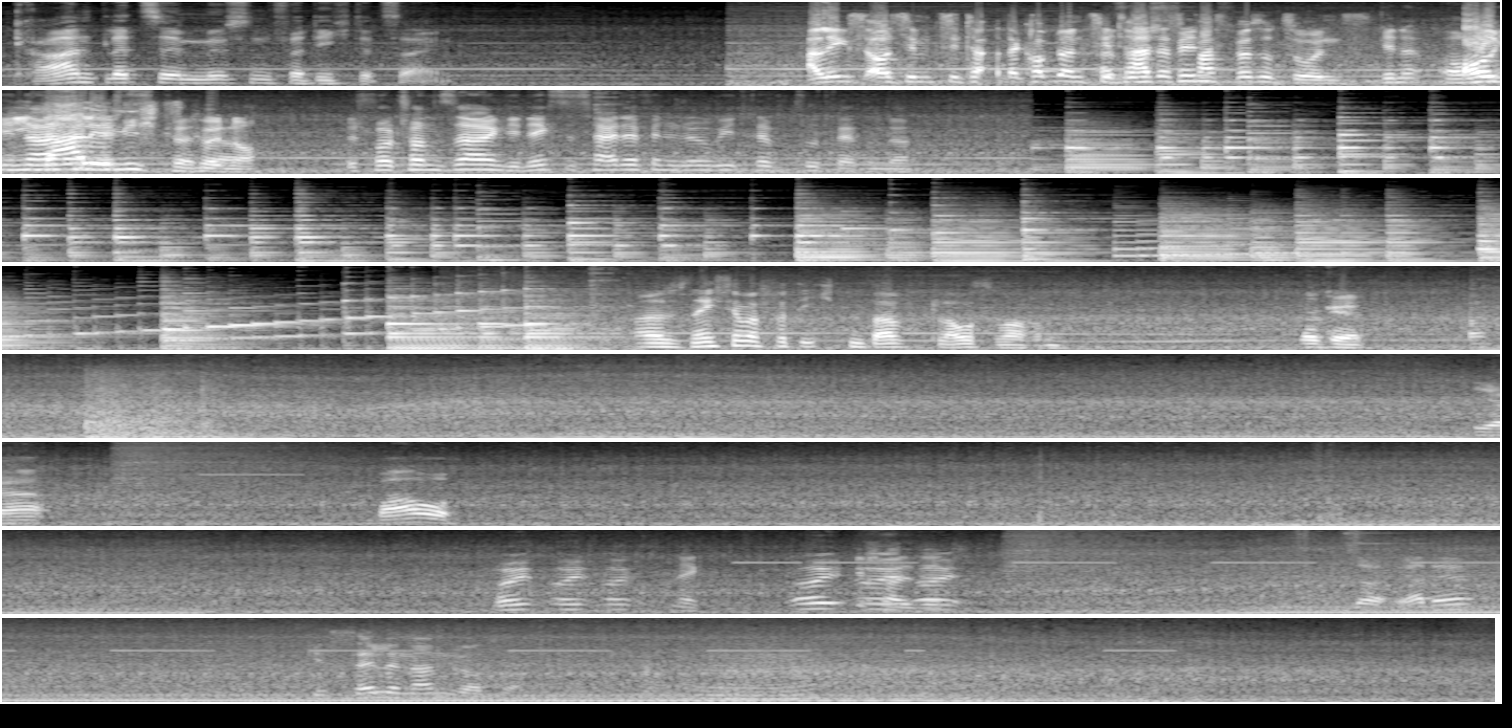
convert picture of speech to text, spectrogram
Kranplätze müssen verdichtet sein. Allerdings aus dem Zitat, da kommt noch ein Zitat, ich das passt besser zu uns. Genau. Originale Nichtskönner. Ich wollte schon sagen, die nächste Zeile findet irgendwie treff zutreffender. Also das nächste Mal verdichten darf Klaus machen. Okay. Ja. Wow. Ui, ui, ui, leck. Ui, ui, Geschaltet. ui. So, Erde. Gesellenanwärter.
